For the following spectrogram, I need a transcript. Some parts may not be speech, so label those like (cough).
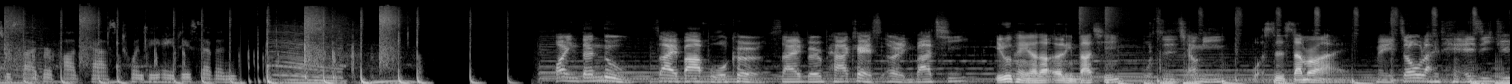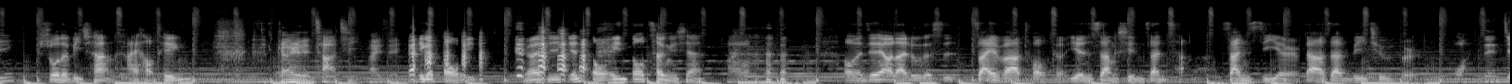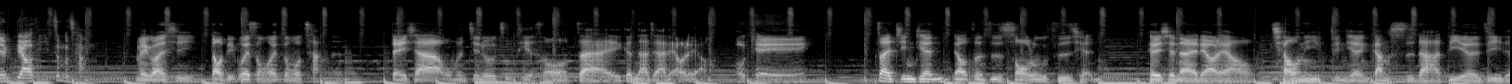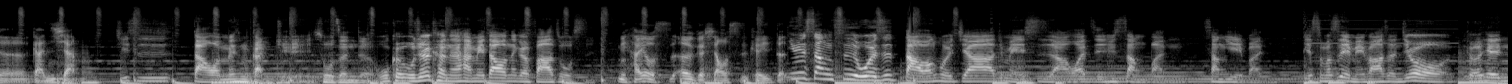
to Cyber Podcast 2087. 欢迎登录赛巴博客 Cyber Podcast 二零八七，一路陪你聊到二零八七，我是乔尼，我是 Samurai，每周来点 ACG，说的比唱还好听，(laughs) 刚刚有点岔气，拍谁？(laughs) 一个抖音。没关系，(laughs) 连抖音都蹭一下。好，我们今天要来录的是 Cyber Talk 演上新战场。啊，三 C 二大战 VTuber，哇，今天今天标题这么长，没关系，到底为什么会这么长呢？等一下我们进入主题的时候再跟大家聊聊。OK，在今天要正式收录之前，可以先来聊聊乔尼今天刚施打第二季的感想。其实打完没什么感觉，说真的，我可我觉得可能还没到那个发作时，你还有十二个小时可以等，因为上次我也是打完回家就没事啊，我还直接去上班上夜班，也什么事也没发生，结果隔天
